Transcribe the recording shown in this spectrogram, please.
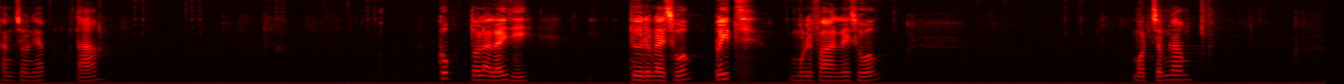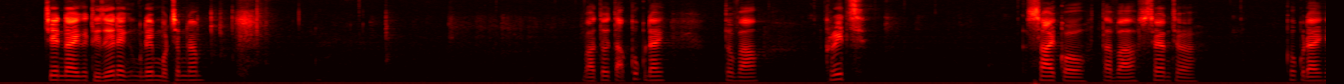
Ctrl F8 cúc tôi lại lấy gì? Từ đường này xuống split modify lấy xuống. 1.5 trên này, từ dưới đây cũng lên 1.5 và tôi tạo cúc đây. Tôi vào grid cycle, ta vào center. Cúc ở đây.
